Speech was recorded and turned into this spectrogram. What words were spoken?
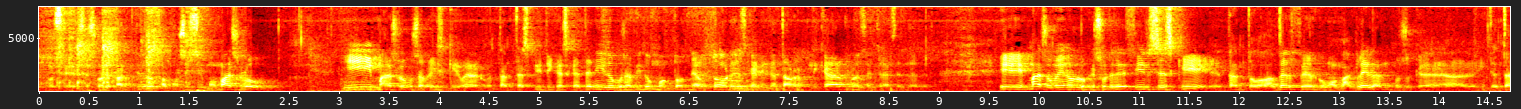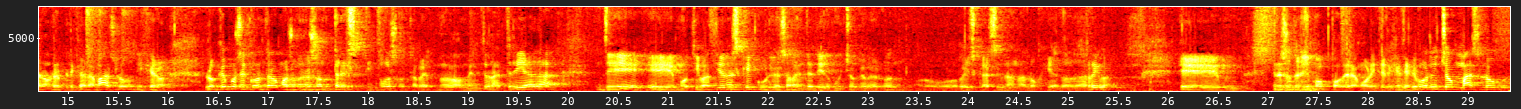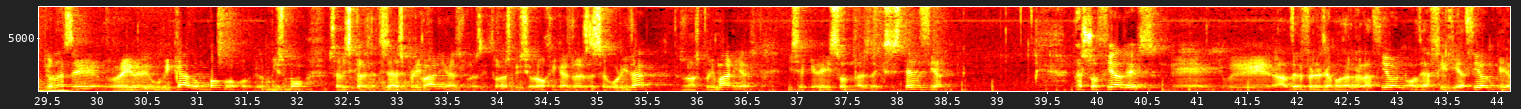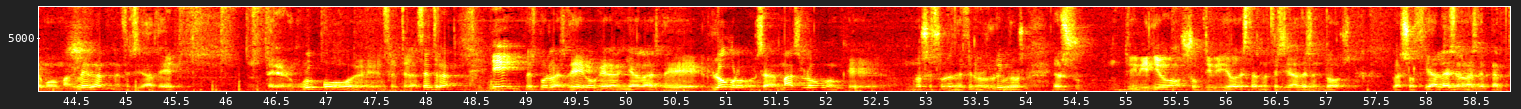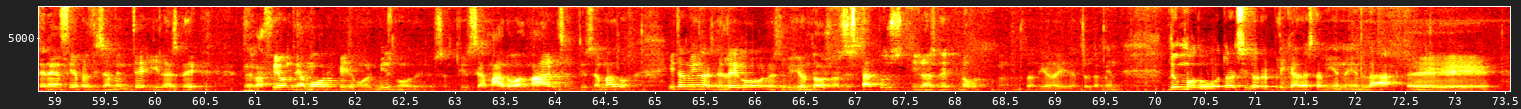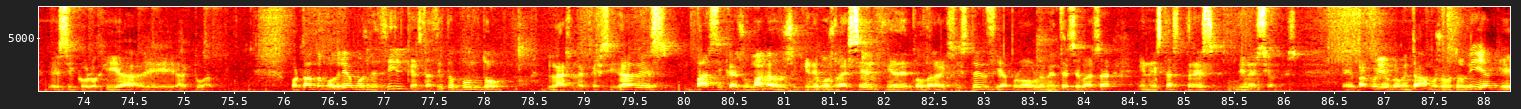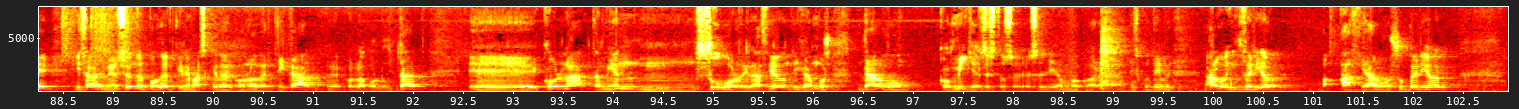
pues se suele partir del famosísimo Maslow, y Maslow, sabéis que con tantas críticas que ha tenido, pues ha habido un montón de autores que han intentado replicarlo, etcétera, etcétera. Eh, más o menos lo que suele decirse es que eh, tanto Alderfer como Maglelan pues, intentaron replicar a Maslow, dijeron, lo que hemos encontrado más o menos son tres tipos, otra vez, nuevamente una tríada de motivaciones que curiosamente tiene mucho que ver con, veis casi una analogía de lo de arriba. Eh, en esoterismo, poder, amor, inteligencia que hemos dicho. Maslow, yo las he reubicado un poco, porque el mismo, sabéis que las necesidades primarias, las hizo las fisiológicas, las de seguridad, son las primarias, y si queréis son las de existencia. Las sociales, eh, Alderfer les llamó de relación o de afiliación, que llamó Maglelan, necesidad de tener un grupo, etcétera, etcétera. Y después las de ego, que eran ya las de logro, o sea, Maslow, aunque no se suele decir en los libros, es dividió, subdividió estas necesidades en dos. Las sociales en las de pertenencia precisamente y las de relación, de amor, que llamó él mismo, de sentirse amado, amar y sentirse amado, y también las del ego las dividió en dos, las de estatus y las de logro. ahí dentro también. De un modo u otro han sido replicadas también en la eh, psicología eh, actual. Por tanto, podríamos decir que hasta cierto punto las necesidades básicas humanas, o si queremos la esencia de toda la existencia, probablemente se basa en estas tres dimensiones. Eh, Paco y yo comentábamos el otro día que quizá la dimensión del poder tiene más que ver con lo vertical, eh, con la voluntad, eh, con la también mm, subordinación, digamos, de algo, comillas, esto sería un poco discutible, algo inferior hacia algo superior,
